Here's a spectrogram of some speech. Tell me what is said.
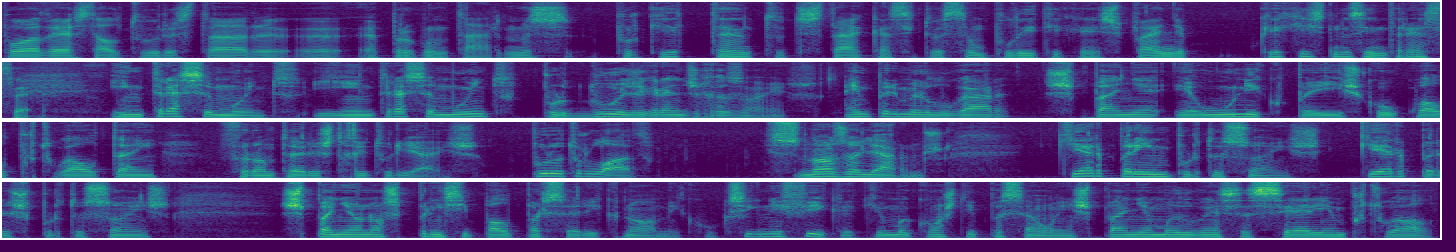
pode a esta altura estar a, a perguntar, mas porquê tanto destaca a situação política em Espanha? O que é que isto nos interessa? Interessa muito, e interessa muito por duas grandes razões. Em primeiro lugar, Espanha é o único país com o qual Portugal tem fronteiras territoriais. Por outro lado, se nós olharmos quer para importações, quer para exportações, Espanha é o nosso principal parceiro económico, o que significa que uma constipação em Espanha é uma doença séria em Portugal.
